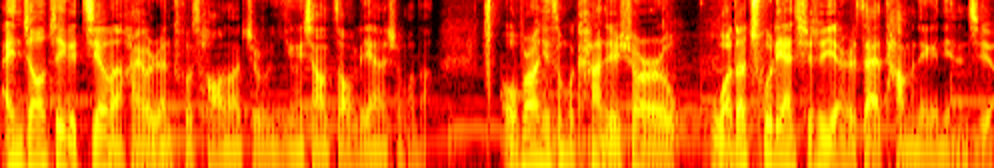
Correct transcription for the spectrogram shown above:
哎，你知道这个接吻还有人吐槽呢，就是影响早恋什么的。我不知道你怎么看这事儿。我的初恋其实也是在他们那个年纪，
